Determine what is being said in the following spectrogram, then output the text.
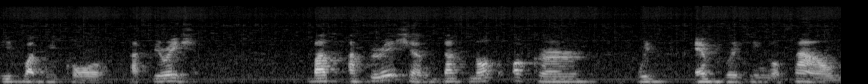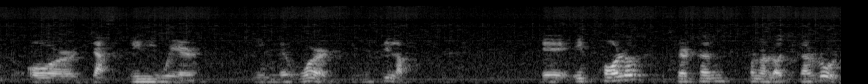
is what we call aspiration. But aspiration does not occur with every single sound or just anywhere in the word, in the syllable. Eh, It follows certain phonological rules.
